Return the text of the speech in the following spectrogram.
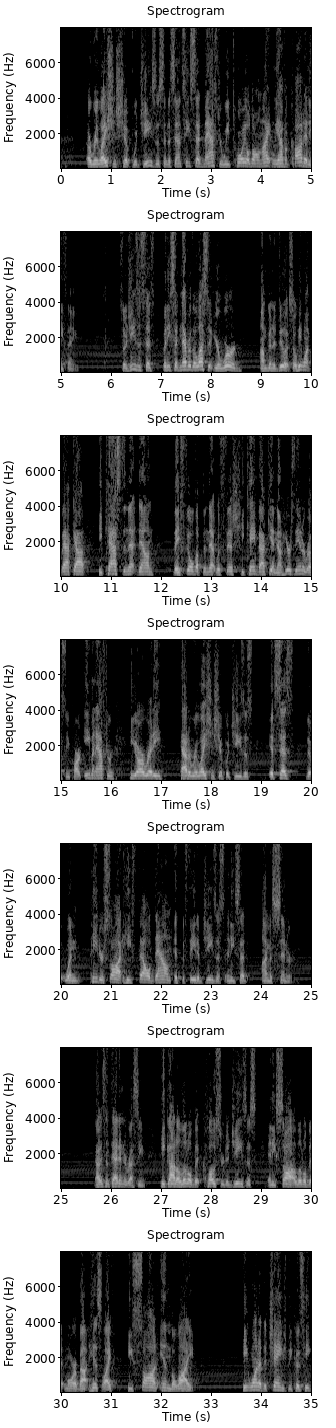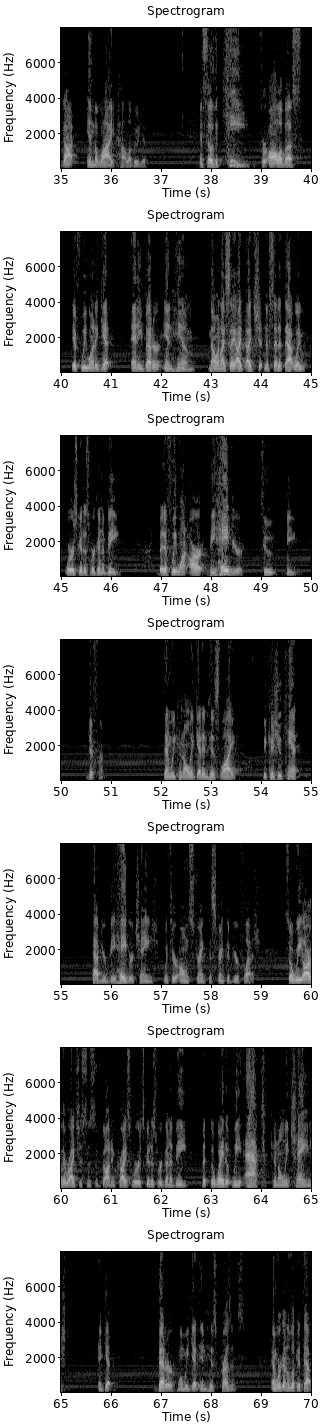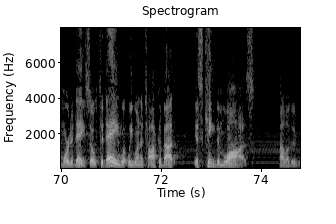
a relationship with Jesus in a sense. He said, Master, we toiled all night and we haven't caught anything. So Jesus says, but he said, Nevertheless, at your word, I'm going to do it. So he went back out. He cast the net down. They filled up the net with fish. He came back in. Now, here's the interesting part. Even after he already had a relationship with Jesus, it says that when Peter saw it, he fell down at the feet of Jesus and he said, I'm a sinner. Now, isn't that interesting? he got a little bit closer to Jesus and he saw a little bit more about his life. He saw it in the light. He wanted to change because he got in the light. Hallelujah. And so the key for all of us, if we want to get any better in him, now when I say I, I shouldn't have said it that way, we're as good as we're going to be. But if we want our behavior to be different, then we can only get in his light because you can't have your behavior change with your own strength, the strength of your flesh. So we are the righteousness of God in Christ. We're as good as we're going to be, but the way that we act can only change and get better when we get in his presence. And we're going to look at that more today. So today what we want to talk about is kingdom laws. Hallelujah.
